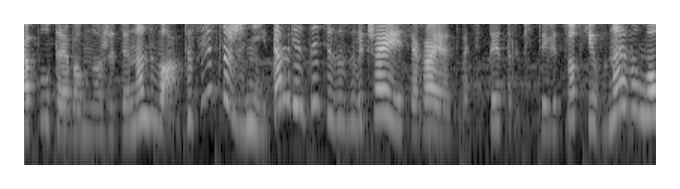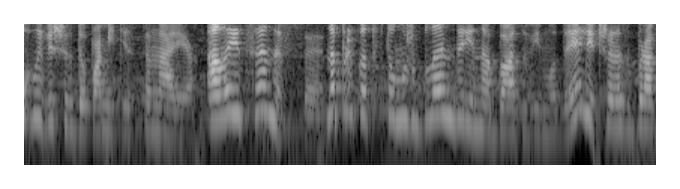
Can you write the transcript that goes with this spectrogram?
Apple треба множити на 2. Та звісно ж ні, там різниця зазвичай сягає 20-30% в найвимогливіших до пам'яті сценаріях. Але і це не все. Наприклад, в тому ж блендері на базовій моделі через брак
